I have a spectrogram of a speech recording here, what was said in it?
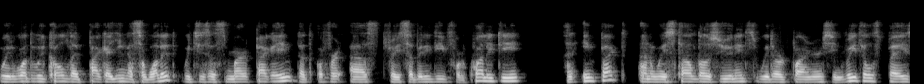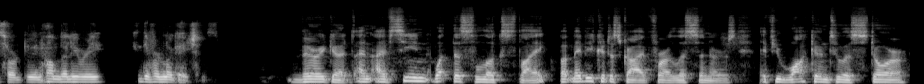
with what we call the packaging as a wallet, which is a smart packaging that offers us traceability for quality and impact. And we install those units with our partners in retail space or doing home delivery in different locations. Very good. And I've seen what this looks like, but maybe you could describe for our listeners if you walk into a store,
